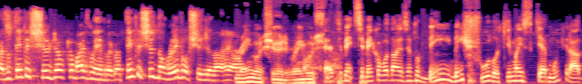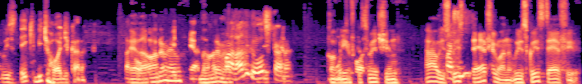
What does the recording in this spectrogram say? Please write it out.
Mas o Tempest Shield é o que eu mais lembro. Agora, Tempest Shield não, Rainbow Shield na real. Rainbow Shield, Rainbow Shield. É, se, bem, se bem que eu vou dar um exemplo bem, bem chulo aqui, mas que é muito irado. O Snake Beat Rod, cara. Tá é da hora mesmo. É da hora mesmo. Maravilhoso, cara. Cobrinha fica se mexendo. Ah, o School Staff, mano. O School Staff.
